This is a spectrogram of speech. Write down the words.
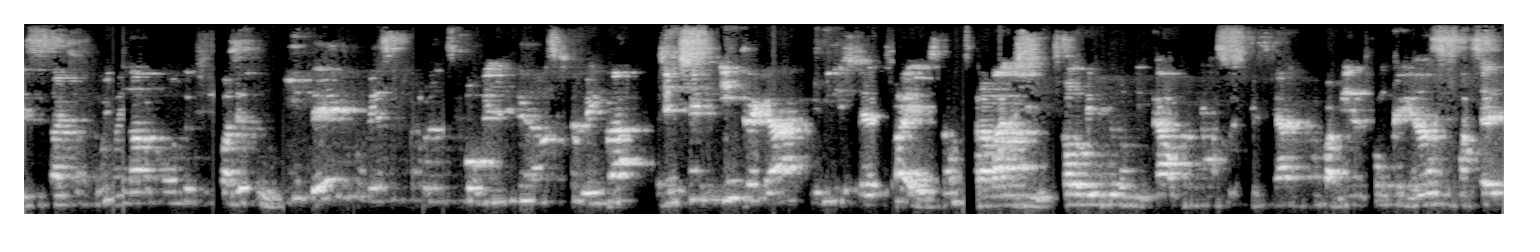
Esse site é muito, mas dava conta de fazer tudo. E desde o começo, procurando desenvolver lideranças também para a gente entregar os ministérios para eles. Então, trabalho de escola bíblica dominical, programações especiais, acampamento com crianças, Marcelo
